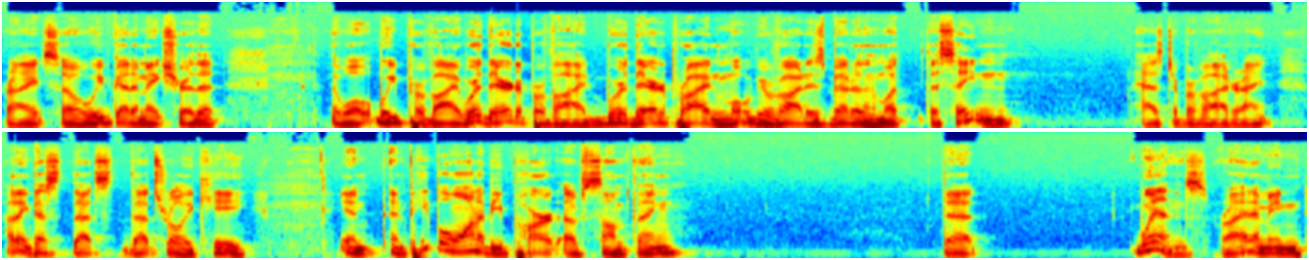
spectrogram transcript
right? So we've got to make sure that. That what we provide, we're there to provide. We're there to provide, and what we provide is better than what the Satan has to provide, right? I think that's that's that's really key. And and people want to be part of something that wins, right? I mean,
